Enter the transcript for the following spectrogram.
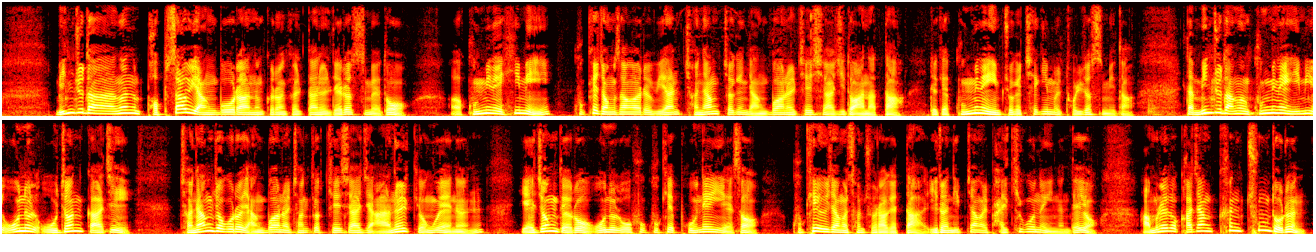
민주당은 법사위 양보라는 그런 결단을 내렸음에도 어, 국민의 힘이 국회 정상화를 위한 전향적인 양보안을 제시하지도 않았다. 이렇게 국민의힘 쪽에 책임을 돌렸습니다. 일단 민주당은 국민의힘이 오늘 오전까지 전향적으로 양보안을 전격 제시하지 않을 경우에는 예정대로 오늘 오후 국회 본회의에서 국회의장을 선출하겠다 이런 입장을 밝히고는 있는데요. 아무래도 가장 큰 충돌은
